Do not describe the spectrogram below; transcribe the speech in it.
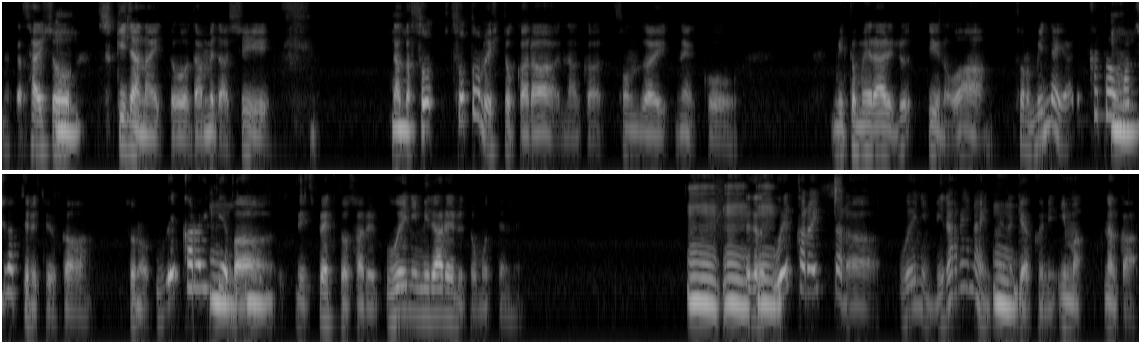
なんか最初、うん好きじゃないとダメだし、なんかそ、外の人から、なんか、存在ね、こう、認められるっていうのは、そのみんなやり方を間違ってるというか、その上から行けうんうばん、リスペクトされる、上に見られると思ってるのよ。うんうんだからうん。上から行ったら、上に見られないんだよね、うん逆に。今、なんか。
